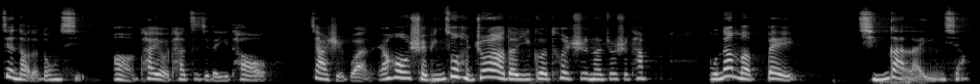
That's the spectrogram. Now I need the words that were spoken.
见到的东西。嗯，他有他自己的一套价值观。然后水瓶座很重要的一个特质呢，就是他不那么被情感来影响，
